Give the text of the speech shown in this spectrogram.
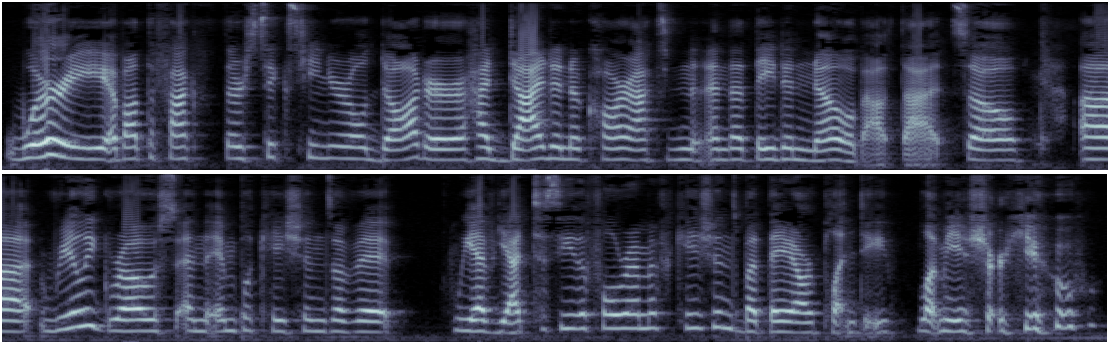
worry about the fact that their 16 year old daughter had died in a car accident and that they didn't know about that. So, uh, really gross, and the implications of it, we have yet to see the full ramifications, but they are plenty, let me assure you.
